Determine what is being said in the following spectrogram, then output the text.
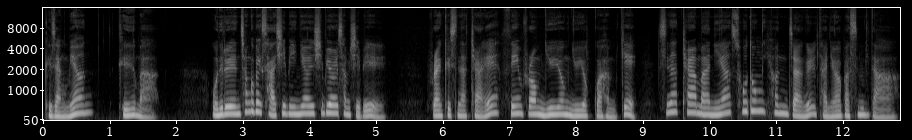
그 장면, 그 음악. 오늘은 1942년 12월 30일 프랭크 시나트라의 Theme from New York, New York과 함께 시나트라 마니아 소동 현장을 다녀와 봤습니다.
